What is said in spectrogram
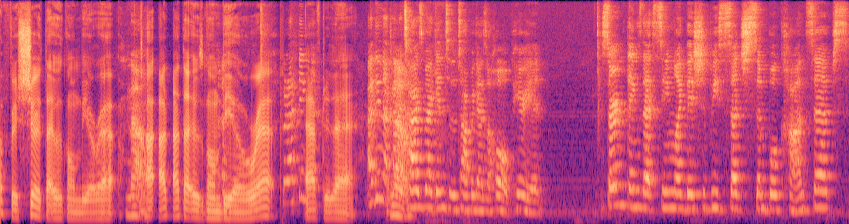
I for sure thought it was gonna be a rap. No. I, I, I thought it was gonna be a rap But I think after that. I think that kind of No. ties back into the topic as a whole, period. Certain things that seem like they should be such simple concepts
